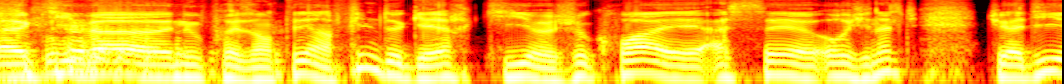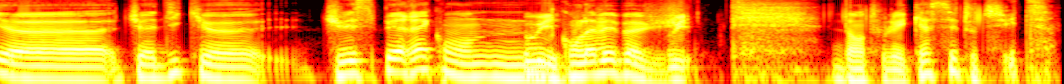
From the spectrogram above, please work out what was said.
euh, qui va euh, nous présenter un film de guerre qui, euh, je crois, est assez euh, original. Tu, tu as dit, euh, tu as dit que tu espérais qu'on Oui. qu'on l'avait pas vu. Oui. Dans tous les cas, c'est tout de suite.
